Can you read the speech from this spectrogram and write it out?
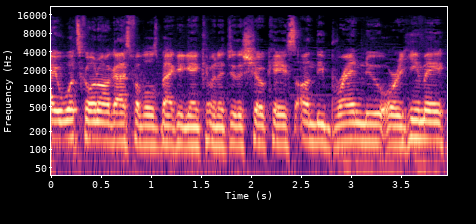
Alright, what's going on guys? Pebbles back again coming into the showcase on the brand new Orihime.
